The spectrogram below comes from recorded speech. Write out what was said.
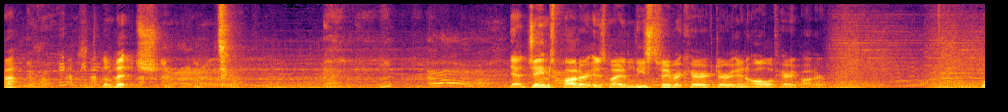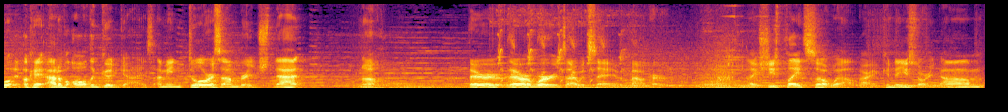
huh. Little bitch. yeah, James Potter is my least favorite character in all of Harry Potter. Well, okay, out of all the good guys, I mean, Dolores Umbridge, that, oh, there, there are words I would say about her. Like, she's played so well. Alright, continue story. Um,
